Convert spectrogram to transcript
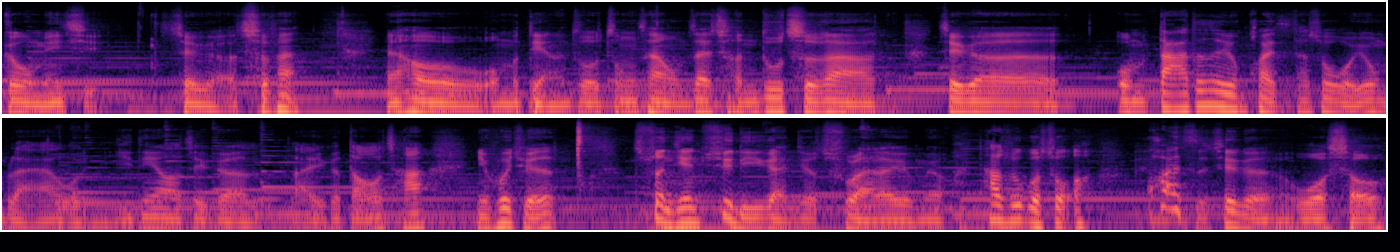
跟我们一起这个吃饭，然后我们点了桌中餐，我们在成都吃饭啊，这个。我们大家都在用筷子，他说我用不来啊，我一定要这个来一个刀叉。你会觉得瞬间距离感就出来了，有没有？他如果说哦，筷子这个我熟，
